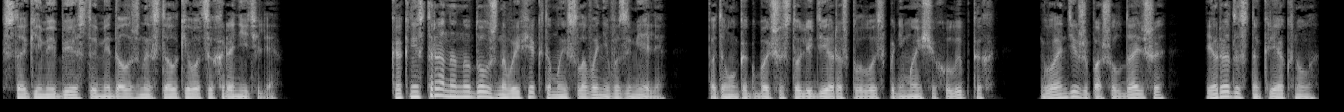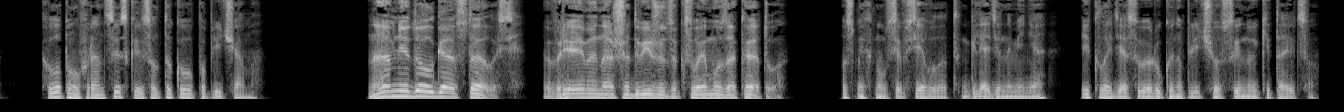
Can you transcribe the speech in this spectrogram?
С такими бестами должны сталкиваться хранители. Как ни странно, но должного эффекта мои слова не возымели, потому как большинство людей расплылось в понимающих улыбках, Гуанди же пошел дальше и радостно крякнул, хлопнул Франциска и Салтыкова по плечам. «Нам недолго осталось. Время наше движется к своему закату», — усмехнулся Всеволод, глядя на меня и кладя свою руку на плечо сыну и китайцу.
